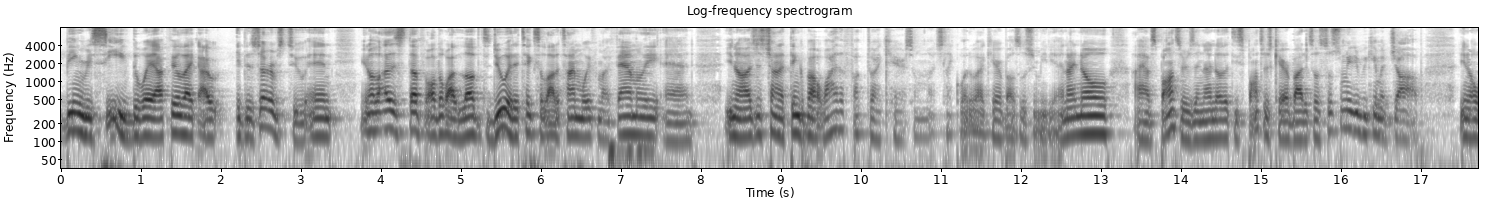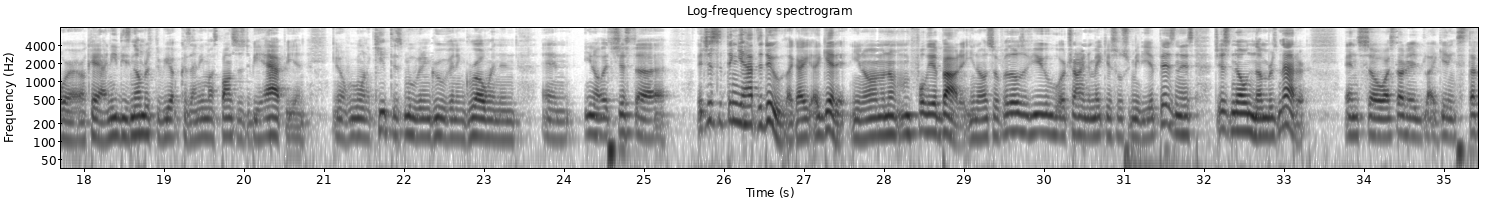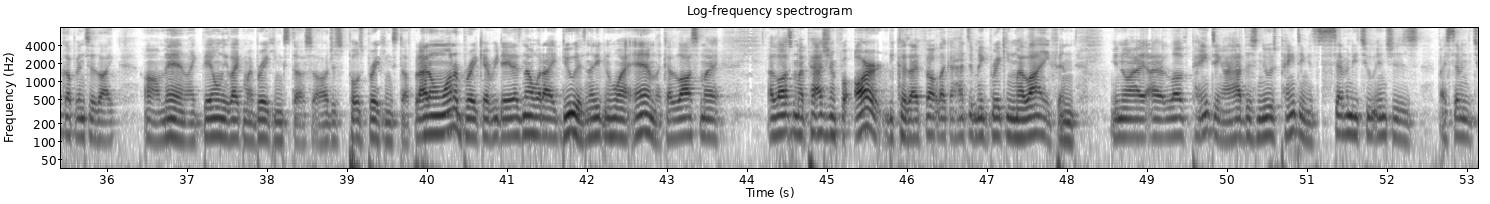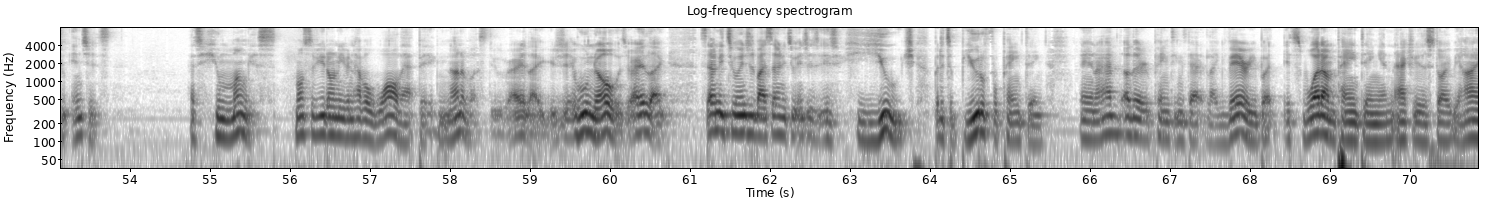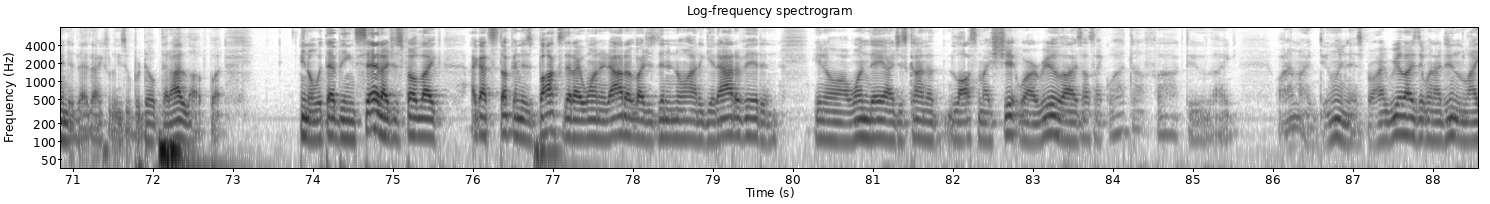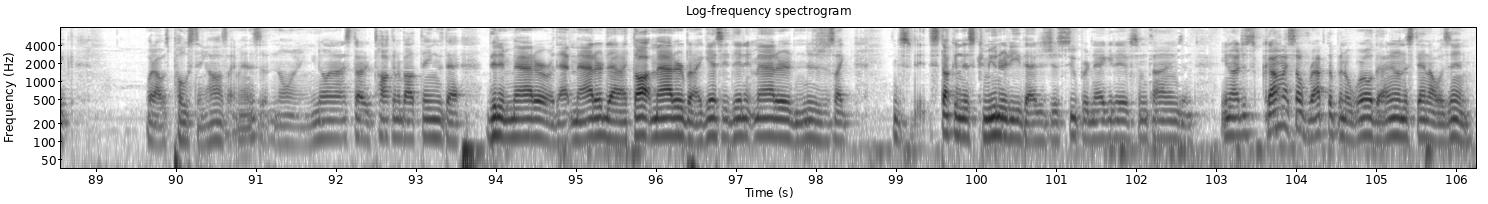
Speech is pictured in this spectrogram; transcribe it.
being received the way I feel like I it deserves to. And you know a lot of this stuff although I love to do it, it takes a lot of time away from my family and you know, I was just trying to think about why the fuck do I care so much? Like, what do I care about social media? And I know I have sponsors and I know that these sponsors care about it. So social media became a job you know, where okay, I need these numbers to be up because I need my sponsors to be happy, and you know, we want to keep this moving and grooving and growing, and and you know, it's just a it's just a thing you have to do. Like I, I get it, you know, I'm I'm fully about it, you know. So for those of you who are trying to make your social media business, just know numbers matter. And so I started like getting stuck up into like, oh man, like they only like my breaking stuff, so I'll just post breaking stuff. But I don't want to break every day. That's not what I do. It's not even who I am. Like I lost my I lost my passion for art because I felt like I had to make breaking my life. And, you know, I, I love painting. I have this newest painting. It's 72 inches by 72 inches. That's humongous. Most of you don't even have a wall that big. None of us do, right? Like, who knows, right? Like, 72 inches by 72 inches is huge, but it's a beautiful painting. And I have other paintings that like vary, but it's what I'm painting and actually the story behind it that's actually super dope that I love. But you know, with that being said, I just felt like I got stuck in this box that I wanted out of. I just didn't know how to get out of it. And, you know, uh, one day I just kind of lost my shit where I realized I was like, what the fuck, dude? Like, why am I doing this, bro? I realized it when I didn't like what I was posting. I was like, man, this is annoying, you know. And I started talking about things that didn't matter or that mattered that I thought mattered, but I guess it didn't matter. And it was just like stuck in this community that is just super negative sometimes. And you know, I just got myself wrapped up in a world that I didn't understand I was in.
